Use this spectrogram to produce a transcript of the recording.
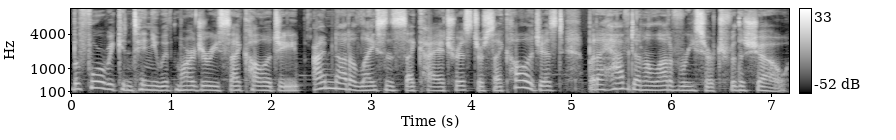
Before we continue with Marjorie's psychology, I'm not a licensed psychiatrist or psychologist, but I have done a lot of research for the show.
